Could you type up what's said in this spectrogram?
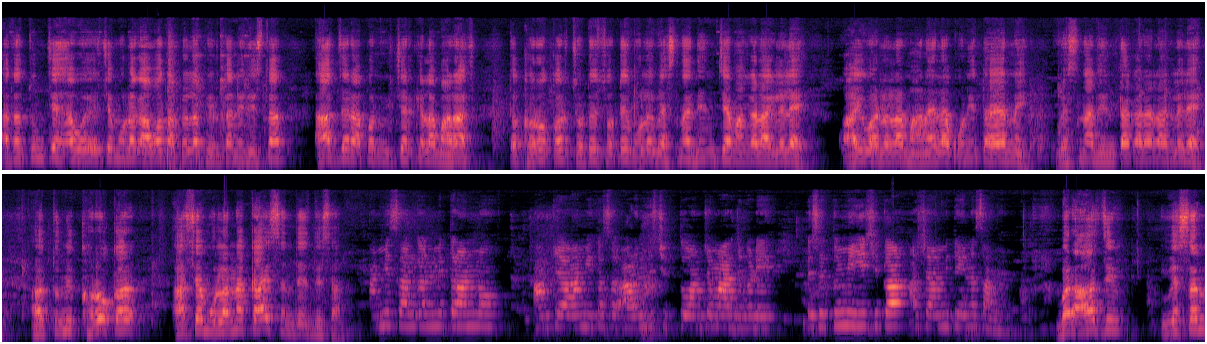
आता तुमच्या ह्या वयाचे मुलं गावात आपल्याला फिरताना दिसतात. आज जर आपण विचार केला महाराज तर खरोखर छोटे छोटे मुलं व्यसनाधीनच्या मागं लागलेले आहे आई वडिलाला मानायला कोणी तयार नाही. व्यसनाधीनता करायला लागलेले आहे तुम्ही खरोखर अशा मुलांना काय संदेश देसाल? आम्ही सांगन मित्रांनो आमच्या आम्ही कसं आळंदीत शिकतो आमच्या मार्जकडे तसे तुम्हीही शिका असं आम्ही त्यांना सांगू. बरं आज जे व्यसन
